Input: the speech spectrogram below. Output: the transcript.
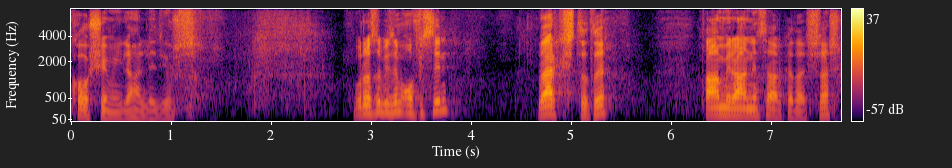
koş yemiyle hallediyoruz. Burası bizim ofisin Werkstatt'ı. Tamirhanesi arkadaşlar.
